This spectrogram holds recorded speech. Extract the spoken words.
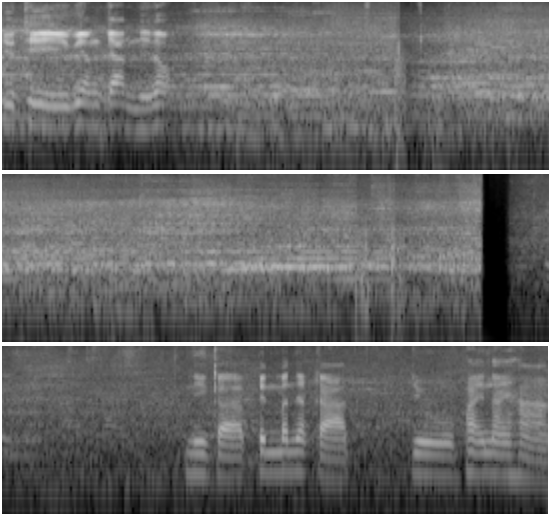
อยู่ที่เวียงจันทน์นี่เนาะนี่ก็เป็นบรรยากาศ อยู่ภายในห้าง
